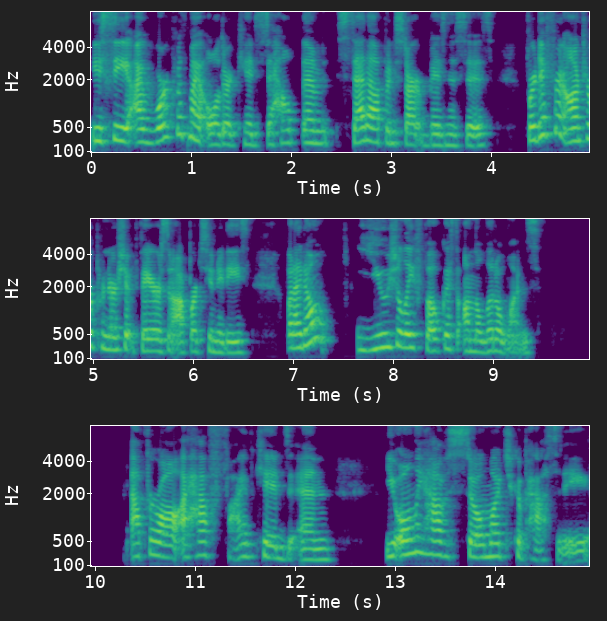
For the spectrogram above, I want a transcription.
You see, I've worked with my older kids to help them set up and start businesses for different entrepreneurship fairs and opportunities, but I don't usually focus on the little ones. After all, I have five kids and you only have so much capacity.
